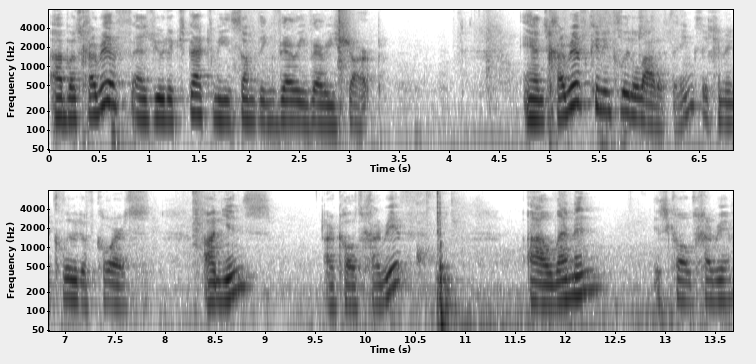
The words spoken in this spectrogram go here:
Uh, but charif, as you'd expect, means something very, very sharp. And charif can include a lot of things. It can include, of course, onions are called charif. Uh, lemon is called charif.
